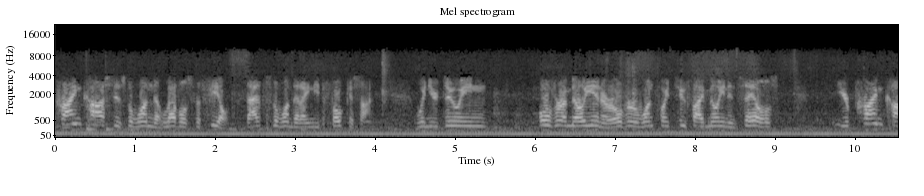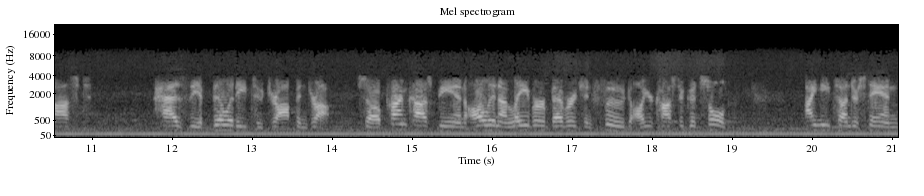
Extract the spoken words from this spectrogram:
Prime cost is the one that levels the field. That's the one that I need to focus on. When you're doing over a million or over 1.25 million in sales, your prime cost has the ability to drop and drop. So prime cost being all in on labor, beverage, and food, all your cost of goods sold. I need to understand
